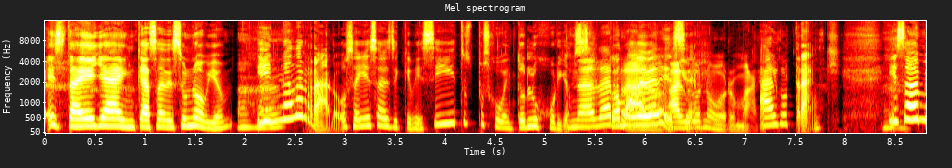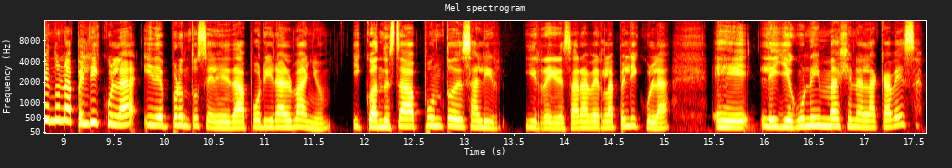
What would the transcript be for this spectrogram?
está ella en casa de su novio y nada raro, o sea, ya sabes de qué besitos, pues juventud lujuriosa. Nada como raro, debe de algo ser. normal. algo tranqui. Y estaban viendo una película y de pronto se le da por ir al baño y cuando estaba a punto de salir y regresar a ver la película, eh, le llegó una imagen a la cabeza.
